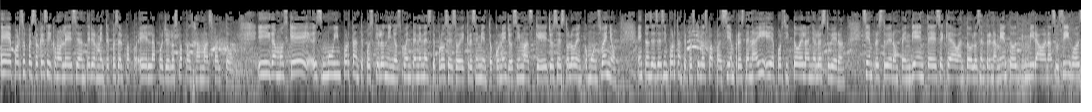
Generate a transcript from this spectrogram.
Eh, por supuesto que sí, como le decía anteriormente, pues el, el apoyo de los papás jamás faltó. Y digamos que es muy importante pues que los niños cuenten en este proceso de crecimiento con ellos y más que ellos esto lo ven como un sueño. Entonces es importante pues que los papás siempre estén ahí y de por sí todo el año lo estuvieron. Siempre estuvieron pendientes, se quedaban todos los entrenamientos, miraban a sus hijos.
